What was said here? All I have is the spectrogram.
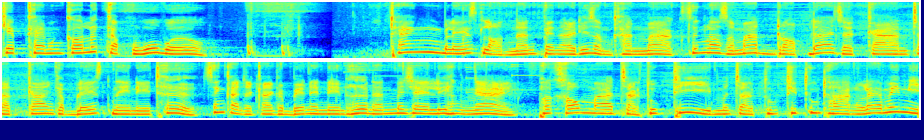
เก็บไข่มังกรแล้วกลับโอเวอร์เวิลด์ แท่งเบลสหลอดนั้นเป็นอะไรที่สำคัญมาก ซึ่งเราสามารถดรอปได้จากการจัดการกับเบลสในเนเธอร์ซึ่งการจัดการกับเบลสในเนเธอร์นั้นไม่ใช่เรื่องง่าย เพราะเขามาจากทุกที่มาจากทุกทิศทุกทาง และไม่มี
